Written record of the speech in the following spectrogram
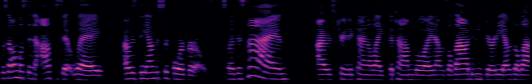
was almost in the opposite way. I was the youngest of four girls. So at this time, I was treated kind of like the tomboy and I was allowed to be dirty. I was allowed,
